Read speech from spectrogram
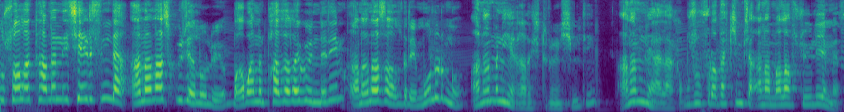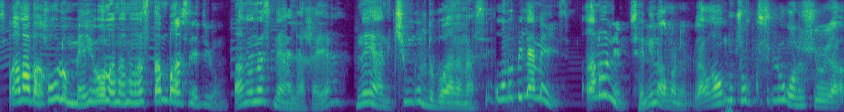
Bu salatanın içerisinde ananas güzel oluyor. Babanı pazara göndereyim ananas aldırayım olur mu? Anamı niye karıştırıyorsun şimdi? Anam ne alaka? Bu sofrada kimse anama laf söyleyemez. Bana bak oğlum meyve olan ananastan bahsediyorum. Ananas ne alaka ya? Ne yani? Kim buldu bu ananası? Onu bilemeyiz. Anonim. Senin anonim. Ya bu çok küfürlü konuşuyor ya.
